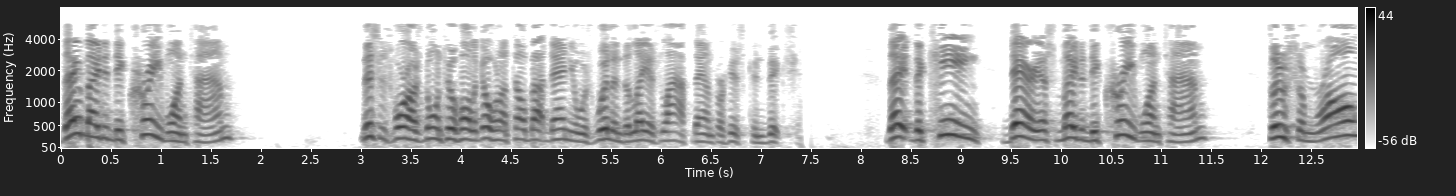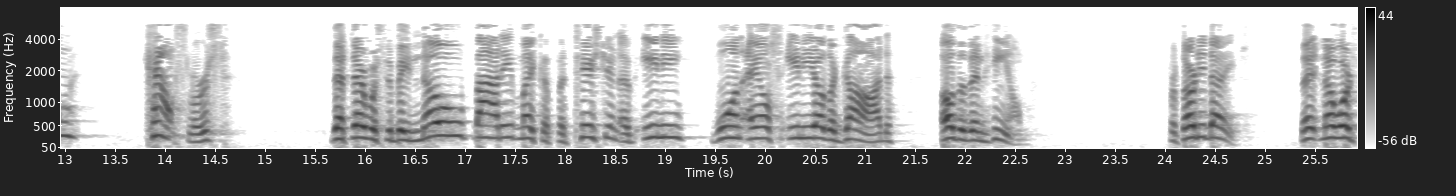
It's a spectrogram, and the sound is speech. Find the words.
They made a decree one time this is where I was going to a while ago when I talked about Daniel was willing to lay his life down for his conviction. They, the king Darius made a decree one time through some wrong counselors that there was to be nobody make a petition of anyone else, any other God other than him for 30 days. They, in other words,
